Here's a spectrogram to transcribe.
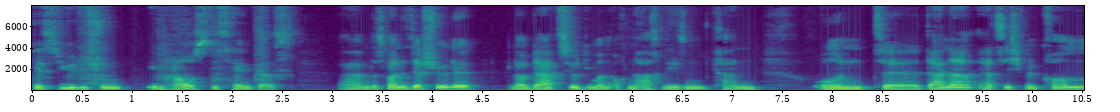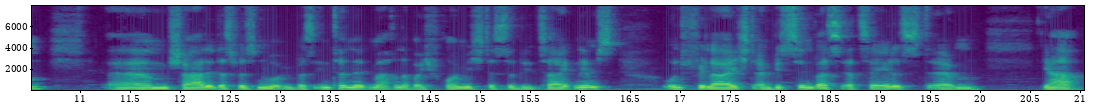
des Jüdischen im Haus des Henkers. Ähm, das war eine sehr schöne Laudatio, die man auch nachlesen kann. Und äh, Dana, herzlich willkommen. Ähm, schade, dass wir es nur übers Internet machen, aber ich freue mich, dass du die Zeit nimmst und vielleicht ein bisschen was erzählst, ähm, ja,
